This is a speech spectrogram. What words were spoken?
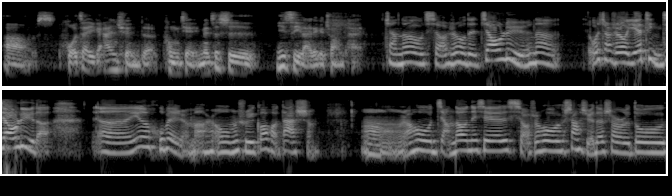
啊活在一个安全的空间里面，这是一直以来的一个状态。讲到小时候的焦虑，那我小时候也挺焦虑的。呃，因为湖北人嘛，然后我们属于高考大省，嗯，然后讲到那些小时候上学的事儿，都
